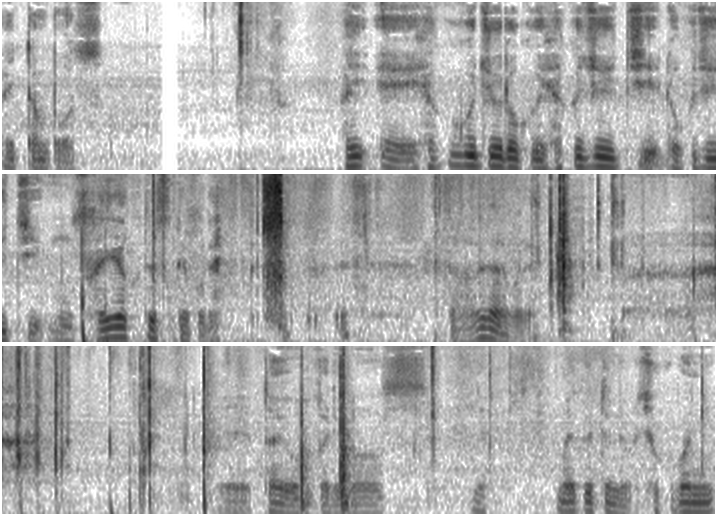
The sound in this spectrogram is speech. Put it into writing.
はいタンポーズはい、えー、156、111、61もう最悪ですねこれ。ダメだねこれ。えー、体温を測ります。ね毎回言ってるのは職場に。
